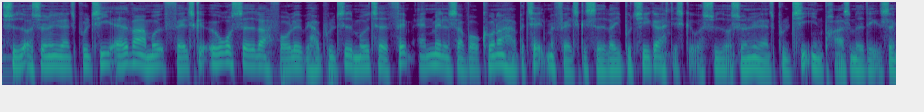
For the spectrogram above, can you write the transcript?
Syd- og Sønderjyllands politi advarer mod falske eurosedler. Forløbig har politiet modtaget fem anmeldelser, hvor kunder har betalt med falske sedler i butikker. Det skriver Syd- og Sønderjyllands politi i en pressemeddelelse.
